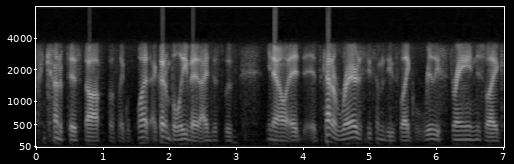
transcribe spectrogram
kind of pissed off. I was like, what? I couldn't believe it. I just was, you know, it, it's kind of rare to see some of these like really strange like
